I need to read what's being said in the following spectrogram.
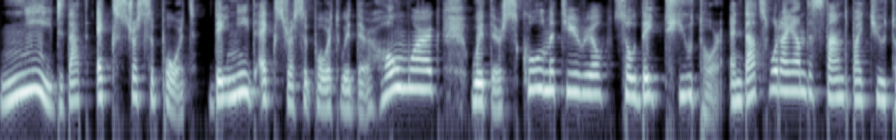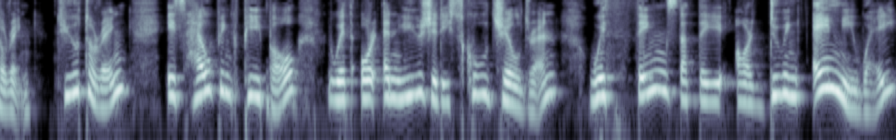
need that extra support. They need extra support with their homework, with their school material. So they tutor. And that's what I understand by tutoring. Tutoring is helping people with, or, and usually school children with things that they are doing anyway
